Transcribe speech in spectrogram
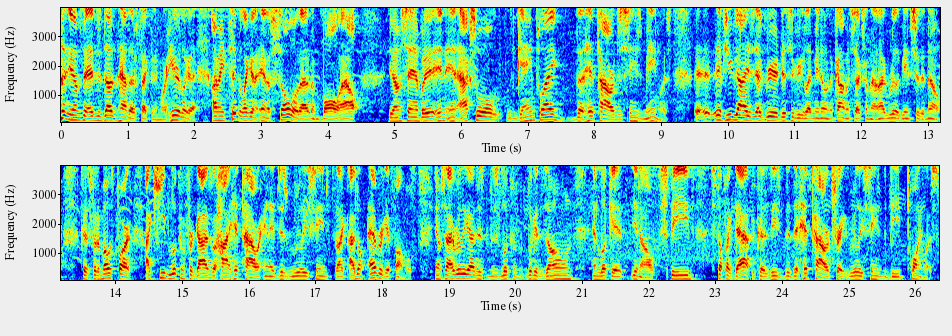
you know what I'm saying? It just doesn't have that effect anymore. Here, look at that. I mean, typically, like in, in a solo, that would have been ball out. You know what I'm saying? But in, in actual gameplay, the hit power just seems meaningless. If you guys agree or disagree, let me know in the comment section on that. I'd really be interested to know. Because for the most part, I keep looking for guys with high hit power, and it just really seems like I don't ever get fumbles. You know what I'm saying? I really got to just, just look look at zone and look at you know speed stuff like that because these the, the hit power trait really seems to be pointless.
